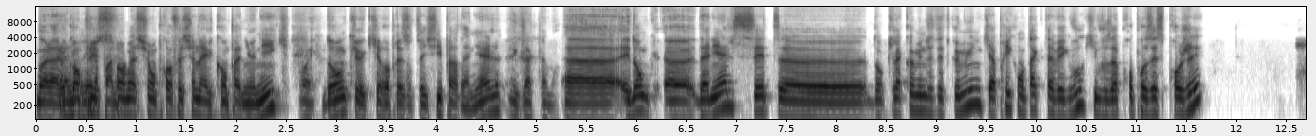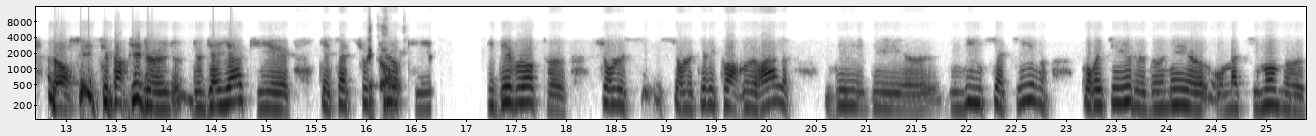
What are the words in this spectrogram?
voilà, le campus formation professionnelle compagnonique, donc euh, qui est représenté ici par Daniel. Exactement. Euh, et donc, Daniel, c'est donc la communauté de communes qui a pris contact avec vous, qui vous a proposé ce projet? Alors, c'est parti de, de, Gaïa, qui est, qui est cette structure qui, qui développe sur le, sur le territoire rural des, des, euh, initiatives pour essayer de donner euh, au maximum euh,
